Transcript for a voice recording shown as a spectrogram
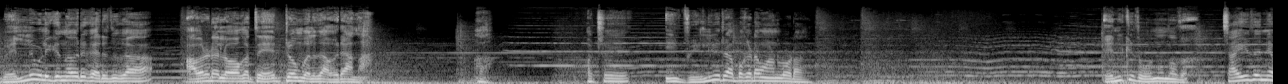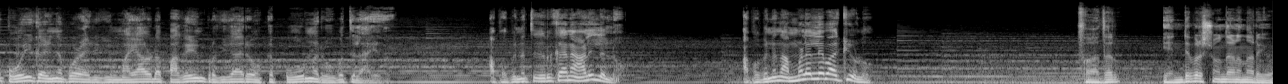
വെല്ലുവിളിക്കുന്നവർ കരുതുക അവരുടെ ലോകത്തെ ഏറ്റവും വലുത് അവരാന്നാ. ആ, പക്ഷേ ഈ വലിയൊരു അപകടമാണല്ലോടാ. എനിക്ക് തോന്നുന്നത് ചൈതന്യ പോയി കഴിഞ്ഞപ്പോഴായിരിക്കും അയാളുടെ പകയും പ്രതികാരവും ഒക്കെ പൂർണ രൂപത്തിലായത്. അപ്പൊ പിന്നെ തീർക്കാൻ ആളില്ലല്ലോ. അപ്പൊ പിന്നെ നമ്മളല്ലേ ബാക്കിയുള്ളൂ. ഫാദർ എന്റെ പ്രശ്നം എന്താണെന്നറിയോ?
